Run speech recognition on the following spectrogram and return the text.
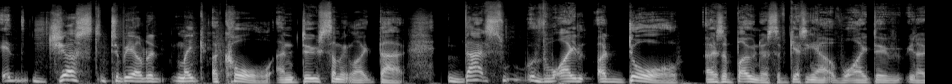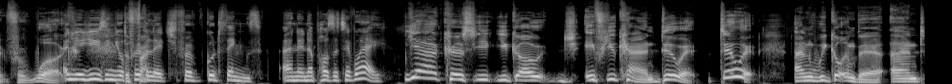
it, just to be able to make a call and do something like that, that's what I adore as a bonus of getting out of what I do, you know, for work. And you're using your The privilege for good things and in a positive way. Yeah, because you, you go, if you can, do it, do it. And we got him there, and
